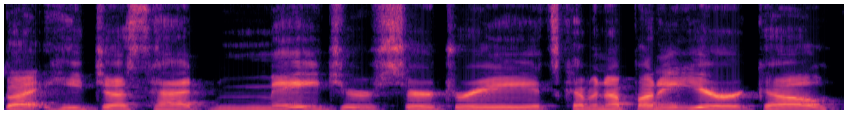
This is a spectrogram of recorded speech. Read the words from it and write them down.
but he just had major surgery. It's coming up on a year ago.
